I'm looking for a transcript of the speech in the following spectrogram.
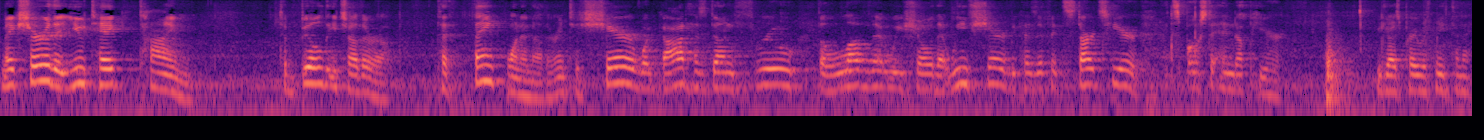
Make sure that you take time to build each other up, to thank one another, and to share what God has done through the love that we show, that we've shared, because if it starts here, it's supposed to end up here. You guys pray with me tonight.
